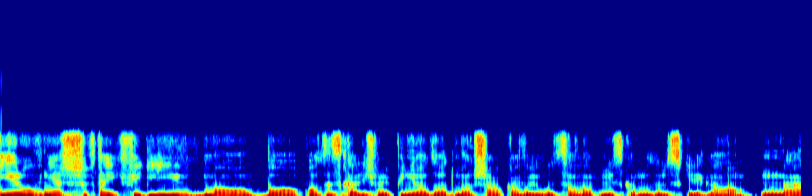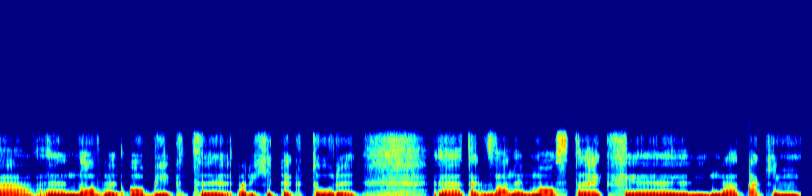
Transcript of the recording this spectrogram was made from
I również w tej chwili, bo, bo, pozyskaliśmy pieniądze od marszałka województwa warmińsko-mazurskiego na e, nowy obiekt architektury, e, tak zwany mostek, e, na takim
